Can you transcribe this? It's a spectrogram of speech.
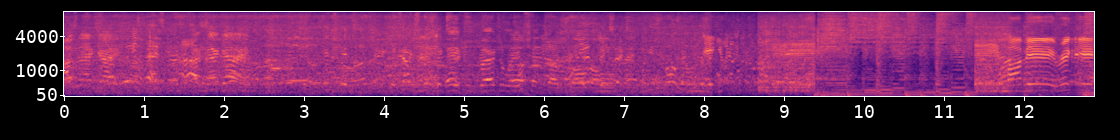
How's that guy? How's that guy? Hey, congratulations, I saw the whole thing. Bobby, Rikki.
